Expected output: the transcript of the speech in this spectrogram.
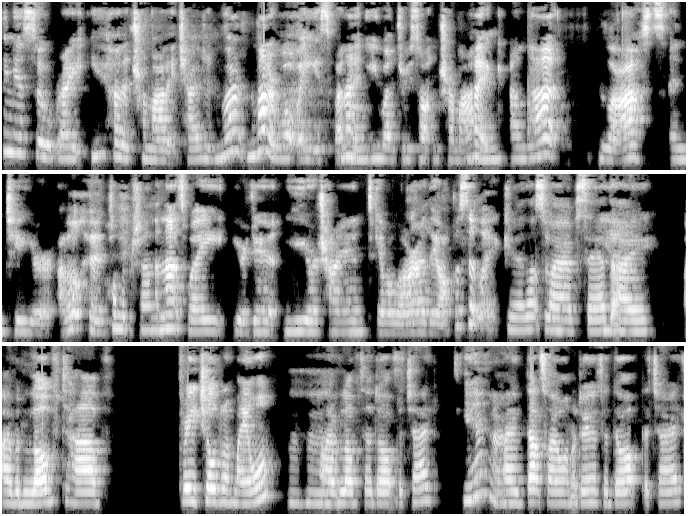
Thing is, so right, you had a traumatic childhood. No matter, no matter what way you spin Mhm. it, you went through something traumatic, Mhm. and that lasts into your adulthood. Hundred percent. And that's why you're doing. You're trying to give Alara the opposite. Like, Yeah, that's So, why I've said yeah. I I would love to have three children of my own. Mhm. and I would love to adopt a child. yeah, I, that's what I want to do is adopt a child.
